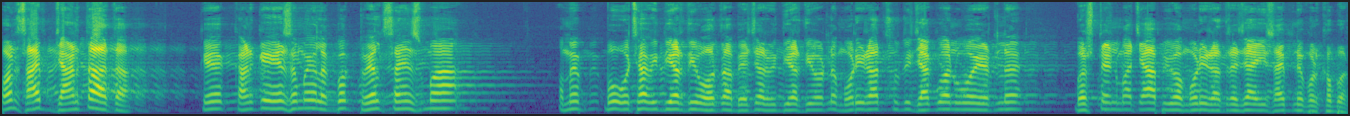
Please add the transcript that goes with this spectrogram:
પણ સાહેબ જાણતા હતા કે કારણ કે એ સમયે લગભગ ટ્વેલ્થ સાયન્સમાં અમે બહુ ઓછા વિદ્યાર્થીઓ હતા, બે ચાર વિદ્યાર્થીઓ, એટલે મોડી રાત સુધી જાગવાનું હોય એટલે બસ સ્ટેન્ડમાં ચા પીવા મોડી રાત્રે જાય, એ સાહેબને પણ ખબર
